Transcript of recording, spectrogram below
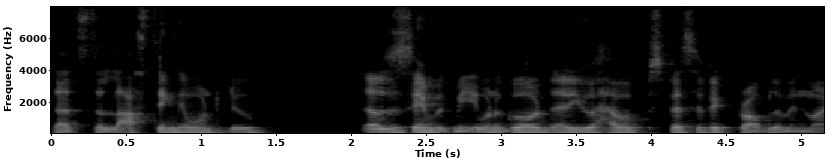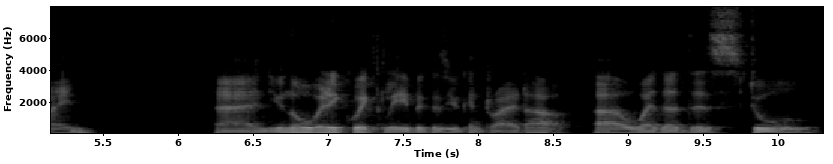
That's the last thing they want to do. That was the same with me. You want to go out there, you have a specific problem in mind, and you know very quickly because you can try it out uh, whether this tool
